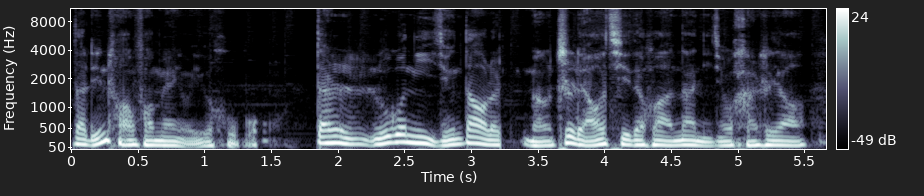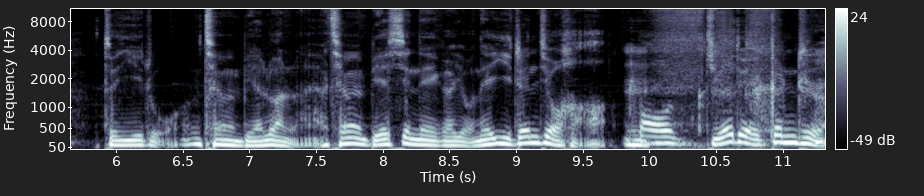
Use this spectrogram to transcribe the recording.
在临床方面有一个互补。但是如果你已经到了能治疗期的话，那你就还是要遵医嘱，千万别乱来啊！千万别信那个有那一针就好，嗯包绝对根治，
